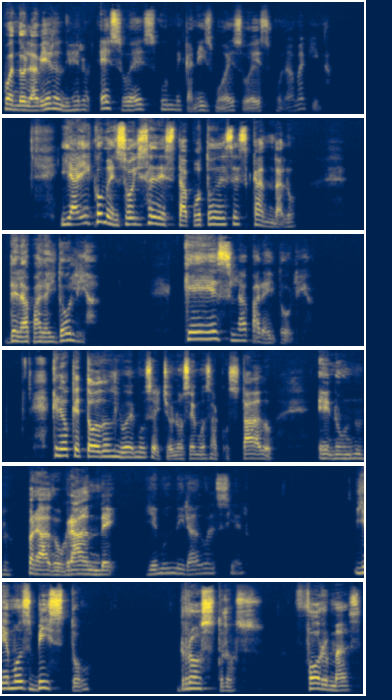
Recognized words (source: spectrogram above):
Cuando la vieron dijeron, eso es un mecanismo, eso es una máquina. Y ahí comenzó y se destapó todo ese escándalo de la paraidolia. ¿Qué es la paraidolia? Creo que todos lo hemos hecho, nos hemos acostado en un prado grande y hemos mirado al cielo. Y hemos visto rostros, formas.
